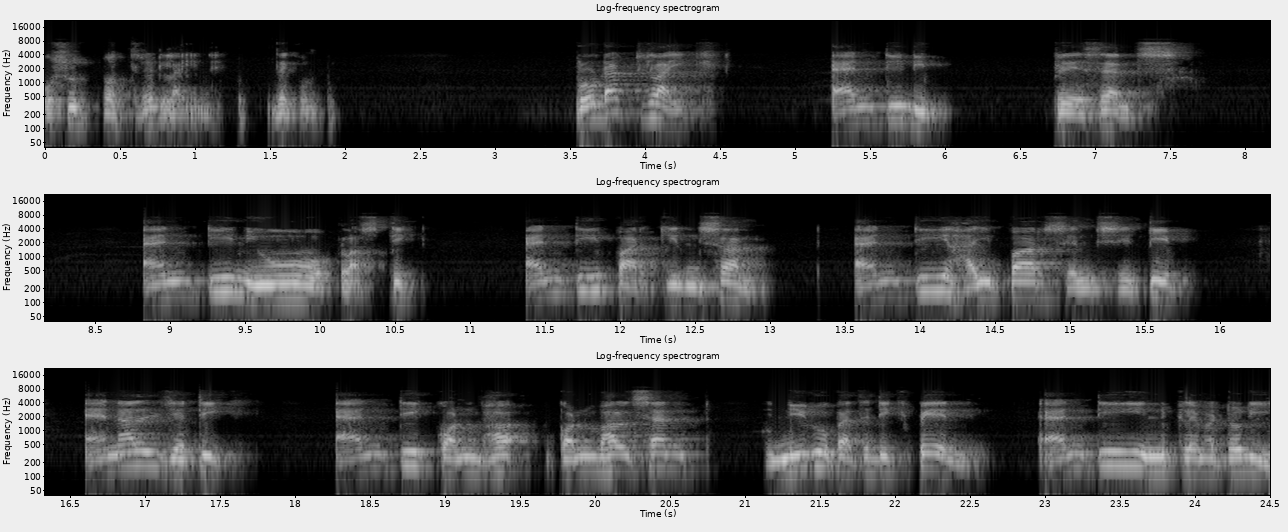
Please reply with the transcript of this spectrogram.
ওষুধপত্রের লাইনে দেখুন product like antidepressants antineoplastic anti Parkinson anti hyper sensitive analgetic anti convulsant neuropathic pain anti inflammatory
